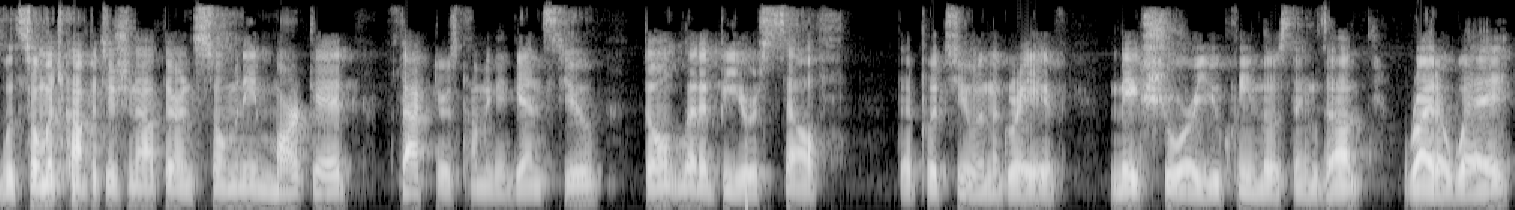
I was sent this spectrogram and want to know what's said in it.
with so much competition out there and so many market factors coming against you, don't let it be yourself that puts you in the grave. Make sure you clean those things up right away,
